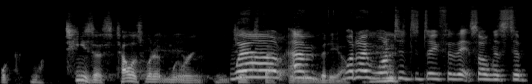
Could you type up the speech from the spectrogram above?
what, what- tease us? Tell us what it, we're Well, um, the video. what I wanted to do for that song is to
